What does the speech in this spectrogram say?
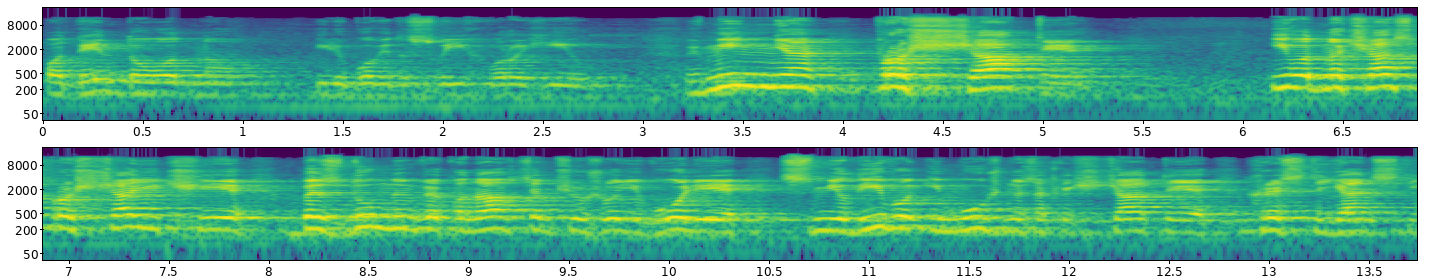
один до одного і любові до своїх ворогів, вміння прощати і водночас прощаючи бездумним виконавцям чужої волі, сміливо і мужньо захищати християнські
